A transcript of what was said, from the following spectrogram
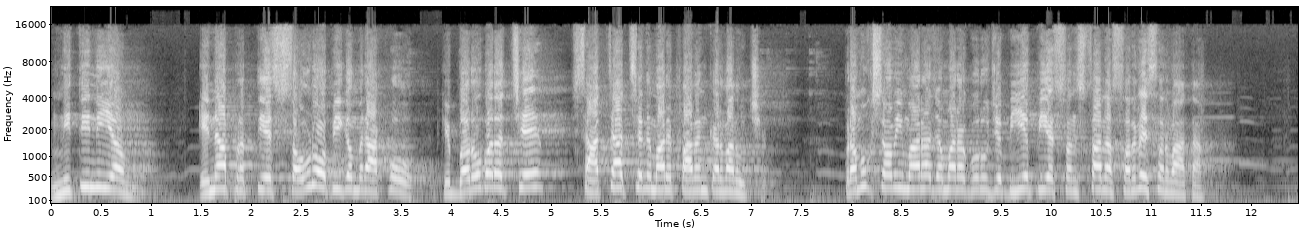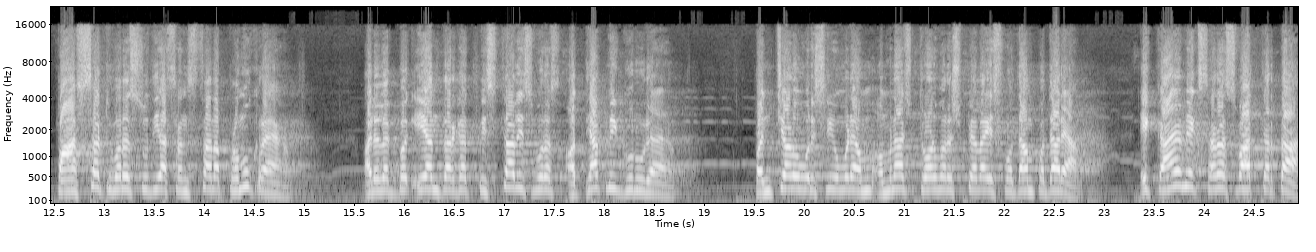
નીતિ નિયમ, એના પ્રત્યે સૌનો અભિગમ રાખવો કે બરોબર જ છે, સાચા જ છે ને મારે પાલન કરવાનું જ છે. પ્રમુખ સ્વામી મહારાજ અમારા ગુરુ જે બીએપીએસ સંસ્થાના સર્વે સર્વા હતા, પાસઠ વર્ષ સુધી આ સંસ્થાના પ્રમુખ રહ્યા. અને લગભગ એ અંતર્ગત પિસ્તાલીસ વર્ષ આધ્યાત્મિક ગુરુ રહ્યા. પંચાણું વર્ષની ઉંમરે હમણાં જ ત્રણ વર્ષ પહેલા એ સ્વધામ પધાર્યા. એ કાયમ એક સરસ વાત કરતા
